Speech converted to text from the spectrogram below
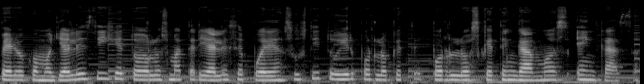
pero como ya les dije, todos los materiales se pueden sustituir por, lo que por los que tengamos en casa.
